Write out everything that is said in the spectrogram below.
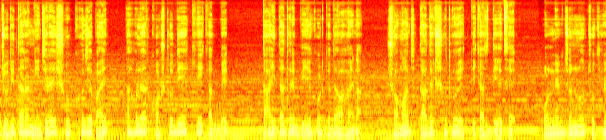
যদি তারা নিজেরাই সুখ খুঁজে পায়, তাহলে আর কষ্ট দিয়ে কে কাঁদবে? তাই তাদের বিয়ে করতে দেওয়া হয় না। সমাজ তাদের শুধু একটি কাজ দিয়েছে, অন্যের জন্য চোখের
